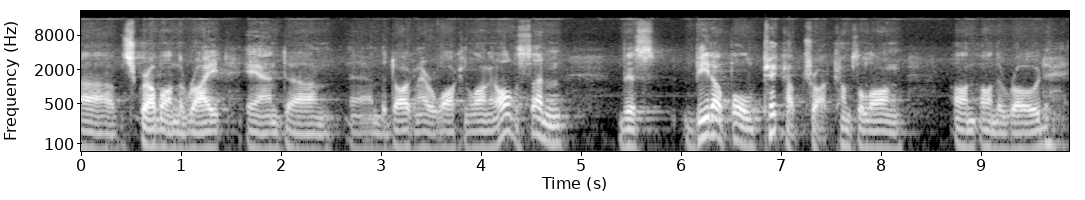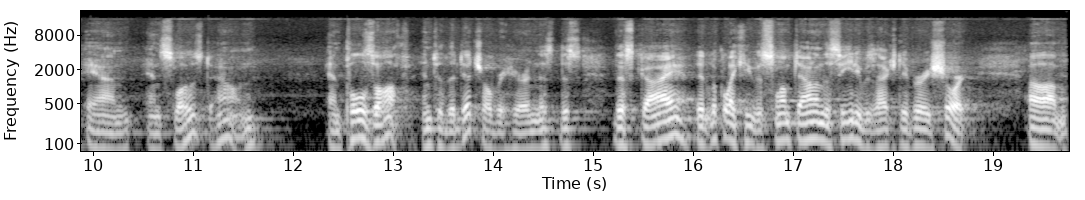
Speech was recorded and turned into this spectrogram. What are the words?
uh, scrub on the right, and, um, and the dog and I were walking along, and all of a sudden, this beat up old pickup truck comes along on, on the road and, and slows down and pulls off into the ditch over here. And this, this, this guy, it looked like he was slumped down in the seat. He was actually very short. Um,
